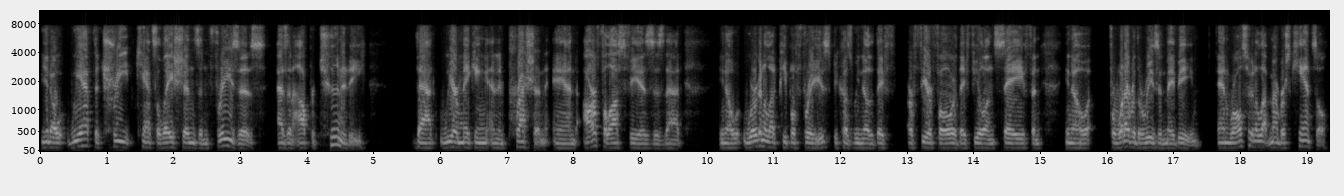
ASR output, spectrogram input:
you know, we have to treat cancellations and freezes as an opportunity that we are making an impression. And our philosophy is is that, you know, we're going to let people freeze because we know that they are fearful or they feel unsafe and, you know, for whatever the reason may be. And we're also going to let members cancel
